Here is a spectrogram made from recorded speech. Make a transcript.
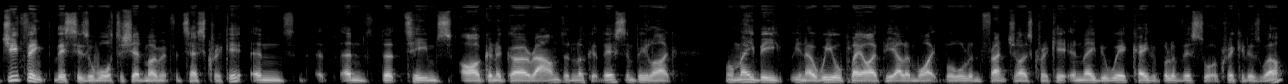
do you think this is a watershed moment for Test cricket, and and that teams are going to go around and look at this and be like, well, maybe you know we all play IPL and white ball and franchise cricket, and maybe we're capable of this sort of cricket as well.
